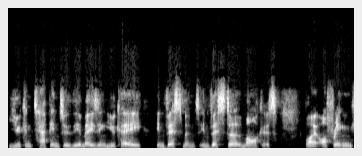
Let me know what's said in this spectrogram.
you can tap into the amazing UK investment investor market by offering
